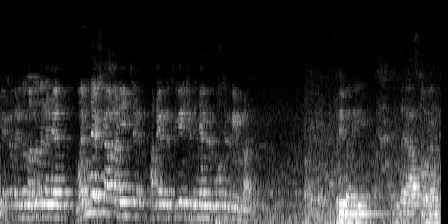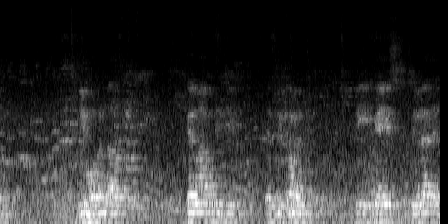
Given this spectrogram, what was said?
ശേഷം അന്ന് തന്നെ ഞാൻ മഞ്ഞ ഷാൾ അണിയിച്ച് അദ്ദേഹത്തെ സ്വീകരിച്ചിട്ട് ഞാൻ ഒരു പോസ്റ്റ് ഇടുകയുണ്ടായി ശ്രീമതി ഉത്തരാ സോമൻ ശ്രീ മോഹൻദാസ് കേരള മുദിജി S Vikraman Shri K S Sivarajan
